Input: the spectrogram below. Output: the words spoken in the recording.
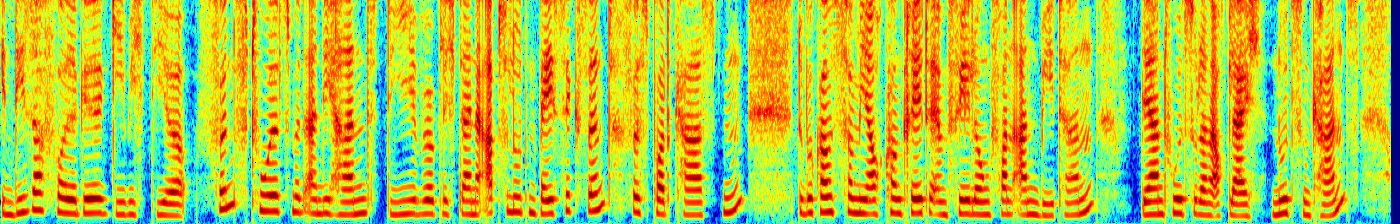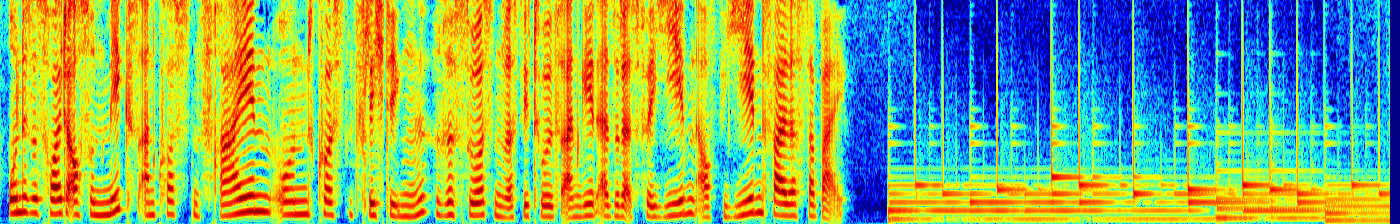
In dieser Folge gebe ich dir fünf Tools mit an die Hand, die wirklich deine absoluten Basics sind fürs Podcasten. Du bekommst von mir auch konkrete Empfehlungen von Anbietern, deren Tools du dann auch gleich nutzen kannst. Und es ist heute auch so ein Mix an kostenfreien und kostenpflichtigen Ressourcen, was die Tools angeht. Also da ist für jeden auf jeden Fall das dabei.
